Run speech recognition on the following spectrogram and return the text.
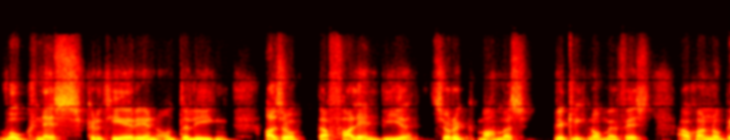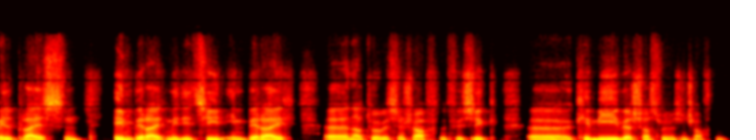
Wokeness-Kriterien unterliegen. Also da fallen wir zurück. Machen wir es wirklich nochmal fest, auch an Nobelpreisen im Bereich Medizin, im Bereich äh, Naturwissenschaften, Physik, äh, Chemie, Wirtschaftswissenschaften.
